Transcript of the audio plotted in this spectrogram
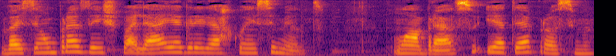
Vai ser um prazer espalhar e agregar conhecimento. Um abraço e até a próxima!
